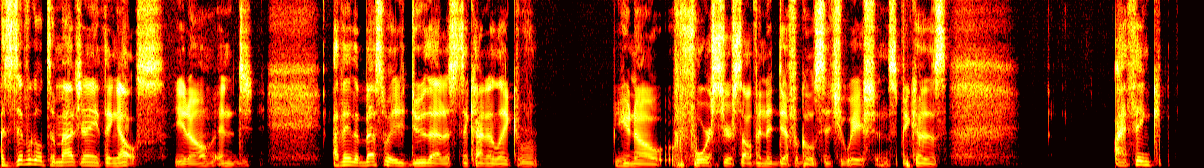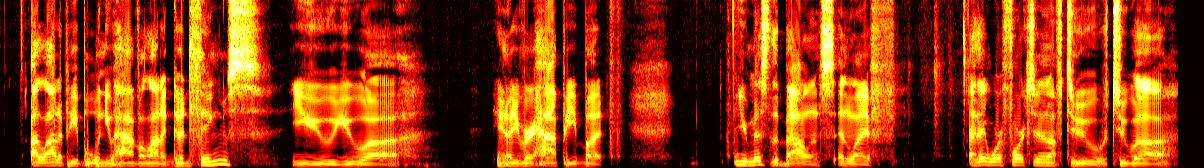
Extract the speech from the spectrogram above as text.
it's difficult to imagine anything else, you know? And I think the best way to do that is to kind of like, you know, force yourself into difficult situations because I think a lot of people, when you have a lot of good things, you, you, uh, you know, you're very happy, but you miss the balance in life I think we're fortunate enough to to uh,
